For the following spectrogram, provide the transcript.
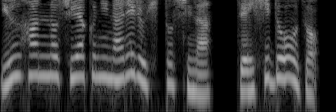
夕飯の主役になれる一品、ぜひどうぞ。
